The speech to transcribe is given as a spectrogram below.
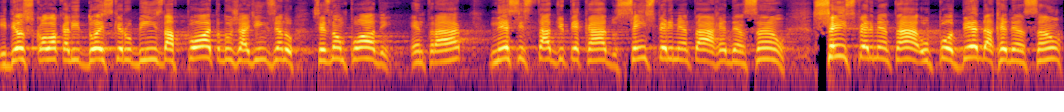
e Deus coloca ali dois querubins na porta do jardim, dizendo: vocês não podem entrar nesse estado de pecado, sem experimentar a redenção, sem experimentar o poder da redenção.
